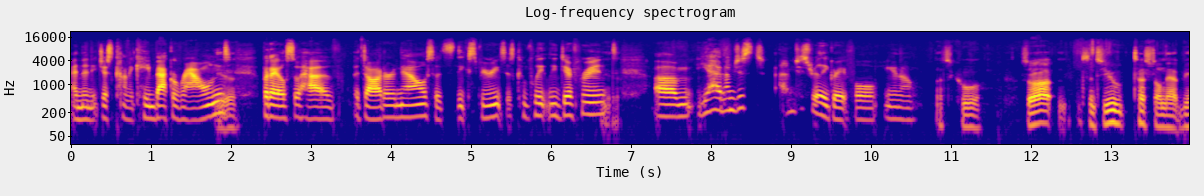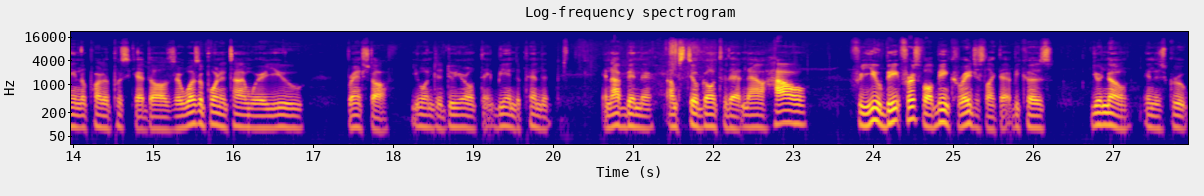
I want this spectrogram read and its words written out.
and then it just kind of came back around. Yeah. But I also have a daughter now, so it's the experience is completely different. Yeah. Um, yeah, and I'm just I'm just really grateful, you know. That's cool. So, uh, since you touched on that being a part of the Pussycat Dolls, there was a point in time where you branched off. You wanted to do your own thing, be independent. And I've been there. I'm still going through that now. How, for you, be, first of all, being courageous like that because you're known in this group.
